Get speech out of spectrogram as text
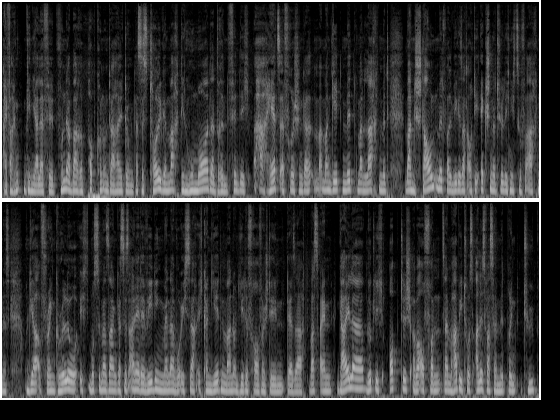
einfach ein genialer Film. Wunderbare Popcorn-Unterhaltung. Das ist toll gemacht. Den Humor da drin finde ich ach, herzerfrischend. Da, man geht mit, man lacht mit, man staunt mit, weil wie gesagt auch die Action natürlich nicht zu verachten ist. Und ja, Frank Grillo, ich muss immer sagen, das ist einer der wenigen Männer, wo ich sage, ich kann jeden Mann und jede Frau verstehen, der sagt, was ein geiler, wirklich optisch, aber auch von seinem Habitus, alles, was er mitbringt, Typ.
